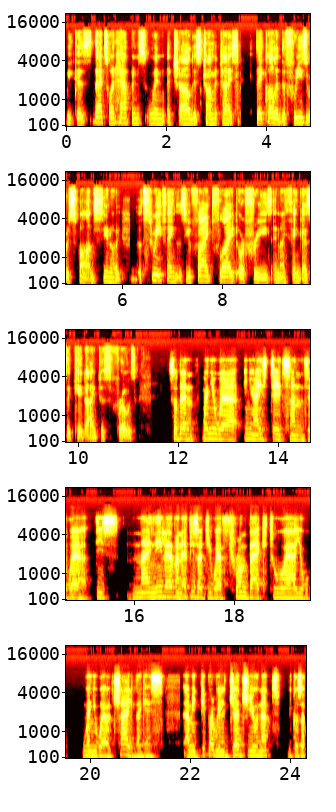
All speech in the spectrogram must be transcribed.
because that's what happens when a child is traumatized. They call it the freeze response. You know, the three things is you fight, flight, or freeze. And I think as a kid, I just froze. So then when you were in the United States and there were these 9-11 episode, you were thrown back to where you, when you were a child, I guess. I mean, people will judge you not because of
